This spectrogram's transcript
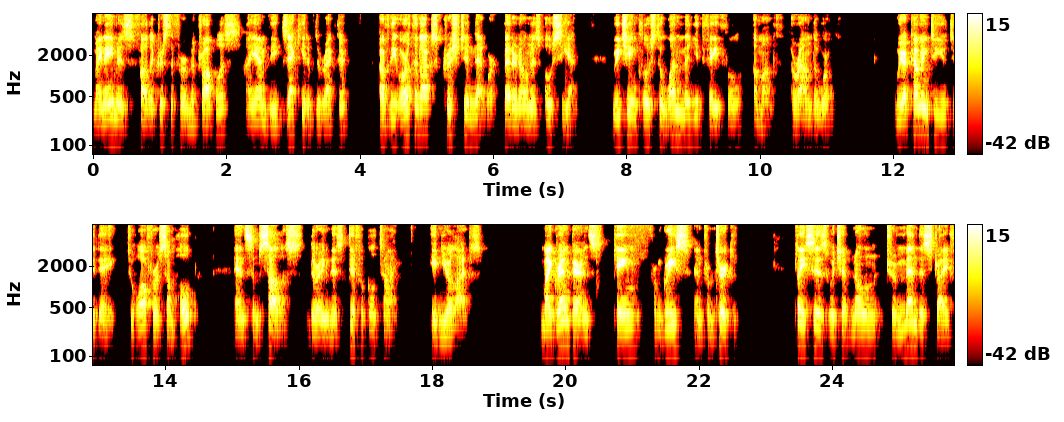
My name is Father Christopher Metropulos. I am the executive director of the Orthodox Christian Network, better known as OCN, reaching close to 1 million faithful a month around the world. We are coming to you today to offer some hope and some solace during this difficult time in your lives. My grandparents came from Greece and from Turkey, places which have known tremendous strife,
